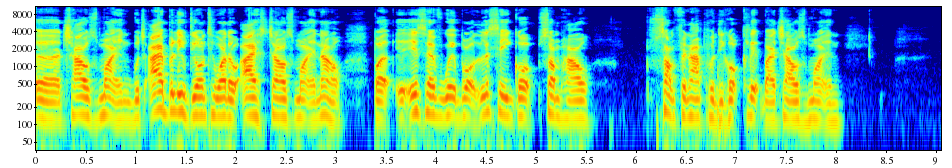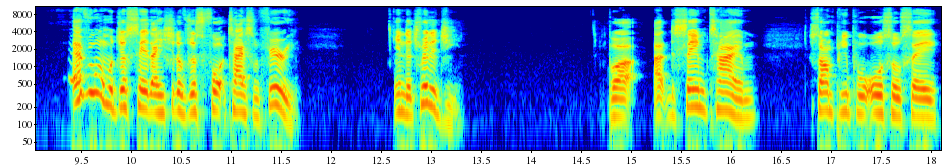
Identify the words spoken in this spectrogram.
uh, Charles Martin, which I believe Deontay Wilder iced Charles Martin out, but it is heavyweight. But let's say he got somehow something happened, he got clipped by Charles Martin. Everyone would just say that he should have just fought Tyson Fury in the trilogy. But at the same time, some people also say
